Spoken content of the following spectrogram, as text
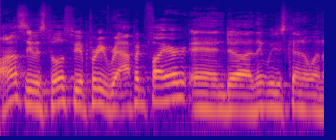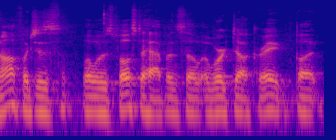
honestly, it was supposed to be a pretty rapid fire, and uh, I think we just kind of went off, which is what was supposed to happen. So it worked out great. But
